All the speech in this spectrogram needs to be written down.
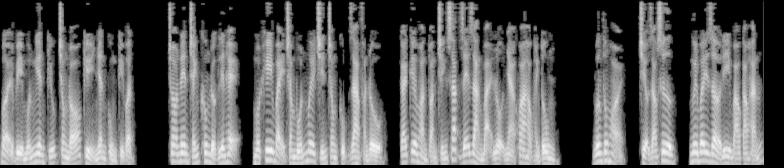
bởi vì muốn nghiên cứu trong đó kỳ nhân cùng kỳ vật. Cho nên tránh không được liên hệ, một khi 749 trong cục ra phản đồ, cái kia hoàn toàn chính xác dễ dàng bại lộ nhà khoa học hành tung. Vương thông hỏi, triệu giáo sư, ngươi bây giờ đi báo cáo hắn,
